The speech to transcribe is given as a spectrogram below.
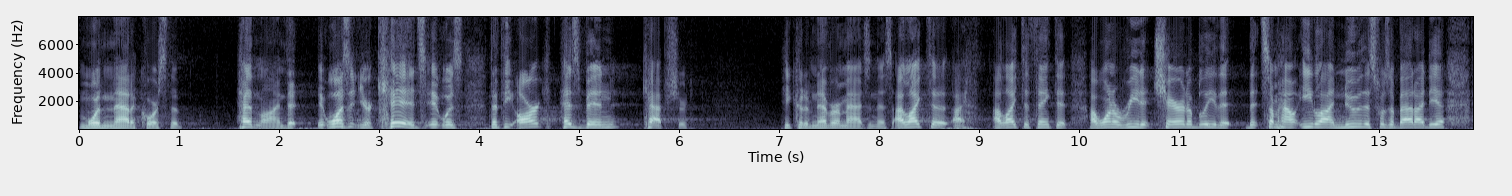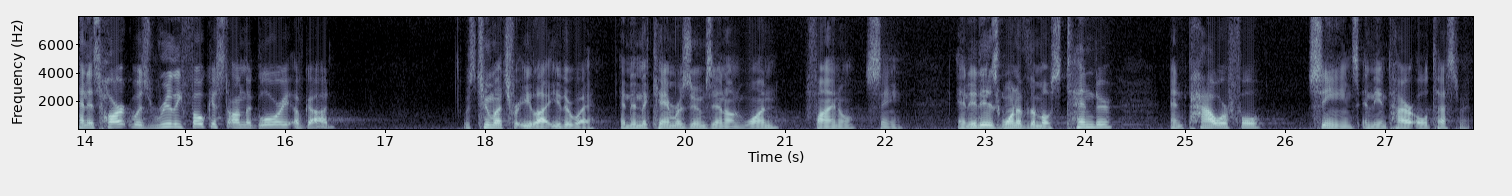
More than that, of course, the headline that it wasn't your kids, it was that the ark has been captured. He could have never imagined this. I like to, I, I like to think that I want to read it charitably that, that somehow Eli knew this was a bad idea and his heart was really focused on the glory of God. It was too much for Eli either way. And then the camera zooms in on one final scene. And it is one of the most tender and powerful scenes in the entire Old Testament.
